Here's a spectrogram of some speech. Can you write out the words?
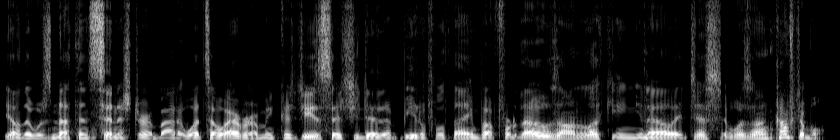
you know, there was nothing sinister about it whatsoever. I mean, because Jesus said she did a beautiful thing. But for those on looking, you know, it just, it was uncomfortable.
